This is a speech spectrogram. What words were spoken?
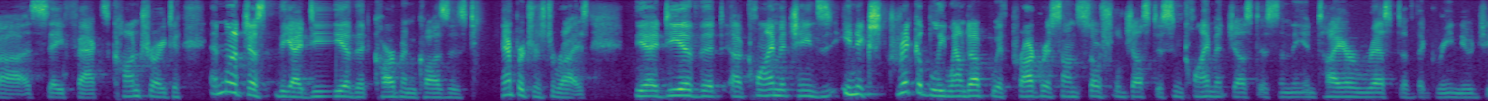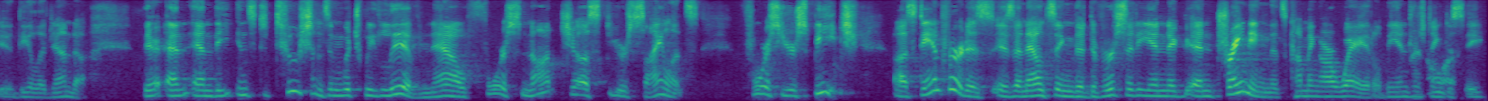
uh, say facts contrary to, and not just the idea that carbon causes temperatures to rise, the idea that uh, climate change is inextricably wound up with progress on social justice and climate justice and the entire rest of the Green New Deal agenda. There and and the institutions in which we live now force not just your silence force your speech. Uh, stanford is is announcing the diversity and and training that's coming our way. It'll be interesting to see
